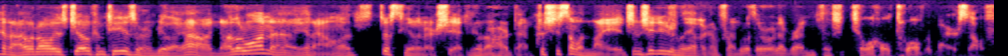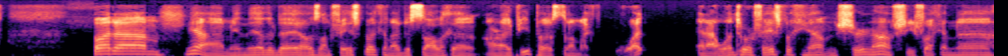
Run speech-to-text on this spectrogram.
you know, I would always joke and tease her and be like, "Oh, another one," uh, you know, it's just giving her shit, giving her a hard time because she's someone my age, and she'd usually have like a friend with her or whatever. I didn't think she'd kill a whole twelver by herself. But um, yeah, I mean, the other day I was on Facebook and I just saw like a RIP post, and I'm like, "What?" And I went to her Facebook account, and sure enough, she fucking uh,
